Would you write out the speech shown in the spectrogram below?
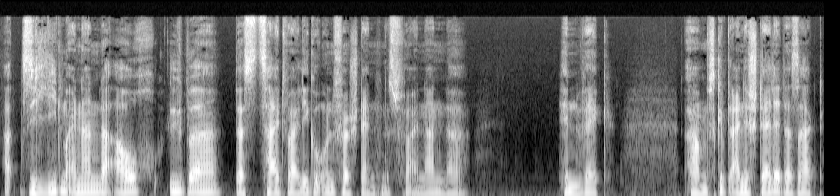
ah, sie lieben einander auch über das zeitweilige Unverständnis füreinander hinweg. Ähm, es gibt eine Stelle, da sagt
